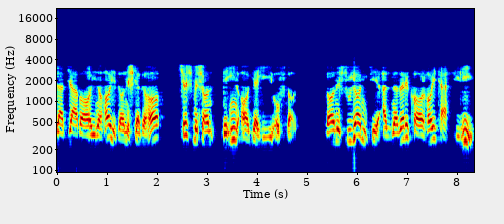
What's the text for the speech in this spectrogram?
در جعبه آینه های دانشکده ها چشمشان به این آگهی افتاد. دانشجویانی که از نظر کارهای تحصیلی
